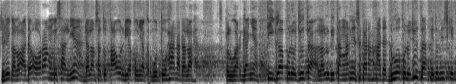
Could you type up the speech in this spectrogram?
Jadi kalau ada orang misalnya dalam satu tahun dia punya kebutuhan adalah keluarganya 30 juta, lalu di tangannya sekarang ada 20 juta, itu miskin.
